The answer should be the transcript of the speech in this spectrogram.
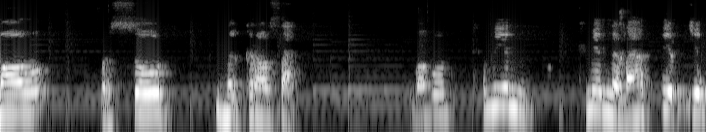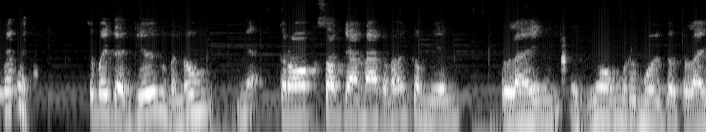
មកប្រសូតនៅក្រៅសត្វបងប្អូនគ្មានគ្មាននរណាទៀបជាងហ្នឹងទេសូម្បីតែយើងមនុស្សអ្នកក្រខ្សត់យ៉ាងណាក៏ដោយក៏មានកន្លែងរងឬមួយក៏កន្លែង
